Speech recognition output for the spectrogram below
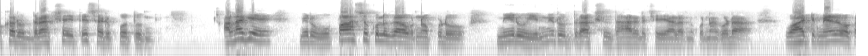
ఒక రుద్రాక్ష అయితే సరిపోతుంది. అలాగే మీరు ఉపాసకులుగా ఉన్నప్పుడు మీరు ఎన్ని రుద్రాక్షలు ధారణ చేయాలనుకున్నా కూడా వాటి మీద ఒక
